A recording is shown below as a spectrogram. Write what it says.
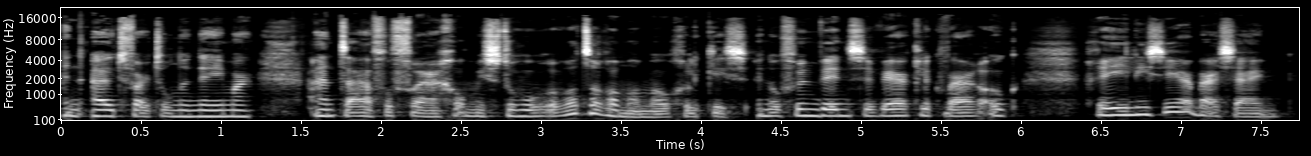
een uitvaartondernemer aan tafel vragen om eens te horen wat er allemaal mogelijk is en of hun wensen werkelijk waar ook realiseerbaar zijn.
